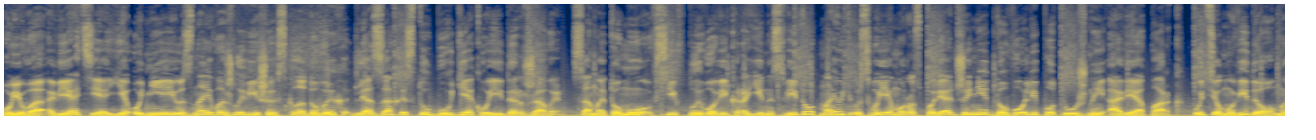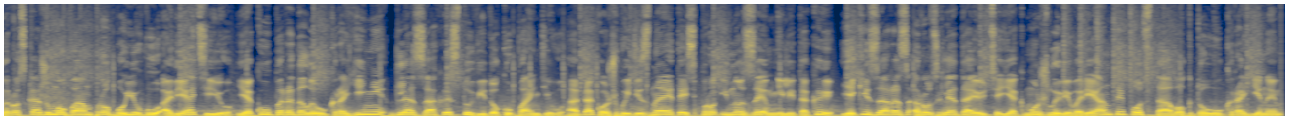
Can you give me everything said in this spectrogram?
Бойова авіація є однією з найважливіших складових для захисту будь-якої держави. Саме тому всі впливові країни світу мають у своєму розпорядженні доволі потужний авіапарк. У цьому відео ми розкажемо вам про бойову авіацію, яку передали Україні для захисту від окупантів. А також ви дізнаєтесь про іноземні літаки, які зараз розглядаються як можливі варіанти поставок до України.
